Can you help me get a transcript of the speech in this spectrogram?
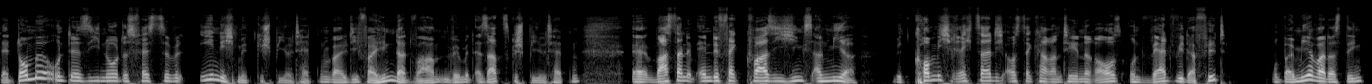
der Domme und der Sino das Festival eh nicht mitgespielt hätten, weil die verhindert waren und wir mit Ersatz gespielt hätten, äh, war es dann im Endeffekt quasi, hing's an mir. Mit komme ich rechtzeitig aus der Quarantäne raus und werd wieder fit. Und bei mir war das Ding,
